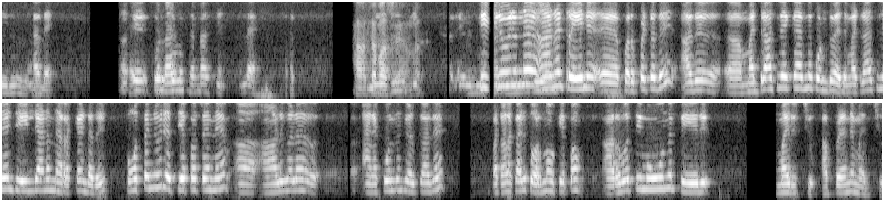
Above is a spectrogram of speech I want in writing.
തിരൂര്. അതെ. സെബാസ്റ്റ്യൻ അല്ലേ? നിന്ന് ആണ് ട്രെയിൻ പുറപ്പെട്ടത്. അത് മദ്രാസിലേക്കായിരുന്നു കൊണ്ടുപോയത്. മദ്രാസിലെ ജയിലിലാണ് നിറക്കേണ്ടത്. പോത്തന്നൂർ എത്തിയപ്പോൾ തന്നെ ആളുകൾ അനക്കൊന്നും കേൾക്കാതെ പട്ടാളക്കാർ തുറന്നു നോക്കിയപ്പം അറുപത്തിമൂന്ന് പേര് മരിച്ചു. അപ്പോഴന്നെ മരിച്ചു.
